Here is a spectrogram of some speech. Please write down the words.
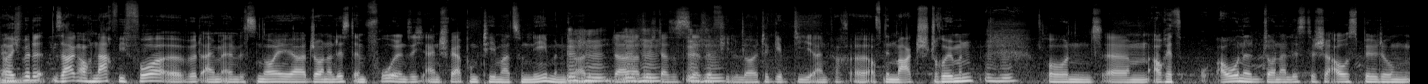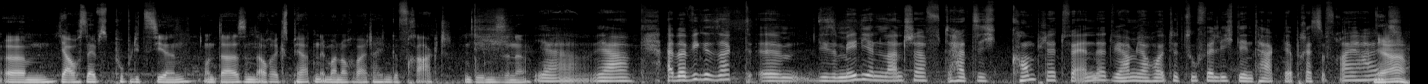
Aber ich würde sagen, auch nach wie vor äh, wird einem als neuer Journalist empfohlen, sich ein Schwerpunktthema zu nehmen, mhm, gerade dadurch, mhm, dass es sehr, sehr mhm. viele Leute gibt, die einfach äh, auf den Markt strömen. Und ähm, auch jetzt ohne journalistische Ausbildung ähm, ja auch selbst publizieren. Und da sind auch Experten immer noch weiterhin gefragt in dem Sinne. Ja, ja. Aber wie gesagt, ähm, diese Medienlandschaft hat sich komplett verändert. Wir haben ja heute zufällig den Tag der Pressefreiheit. Ja.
